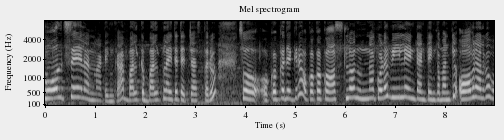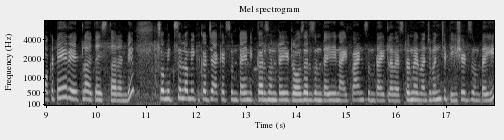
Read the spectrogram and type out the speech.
హోల్సేల్ అనమాట ఇంకా. బల్క్ బల్క్లో అయితే తెచ్చేస్తారు. సో ఒక్కొక్క దగ్గర ఒక్కొక్క కాస్ట్లో ఉన్నా కూడా వీళ్ళు ఏంటంటే ఇంకా మనకి ఓవరాల్గా ఒకటే రేట్లో అయితే ఇస్తారండి. సో మిక్స్లో మీకు ఇక్కడ జాకెట్స్ ఉంటాయి నిక్కర్స్ ఉంటాయి ట్రౌజర్స్ ఉంటాయి నైట్ ప్యాంట్స్ ఉంటాయి ఇట్లా వెస్ట్రన్ వేర్ మంచి మంచి టీ షర్ట్స్ ఉంటాయి.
